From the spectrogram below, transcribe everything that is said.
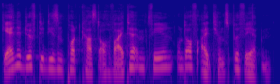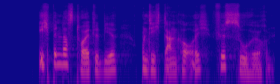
Gerne dürft ihr diesen Podcast auch weiterempfehlen und auf iTunes bewerten. Ich bin das Teutelbier und ich danke euch fürs Zuhören.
